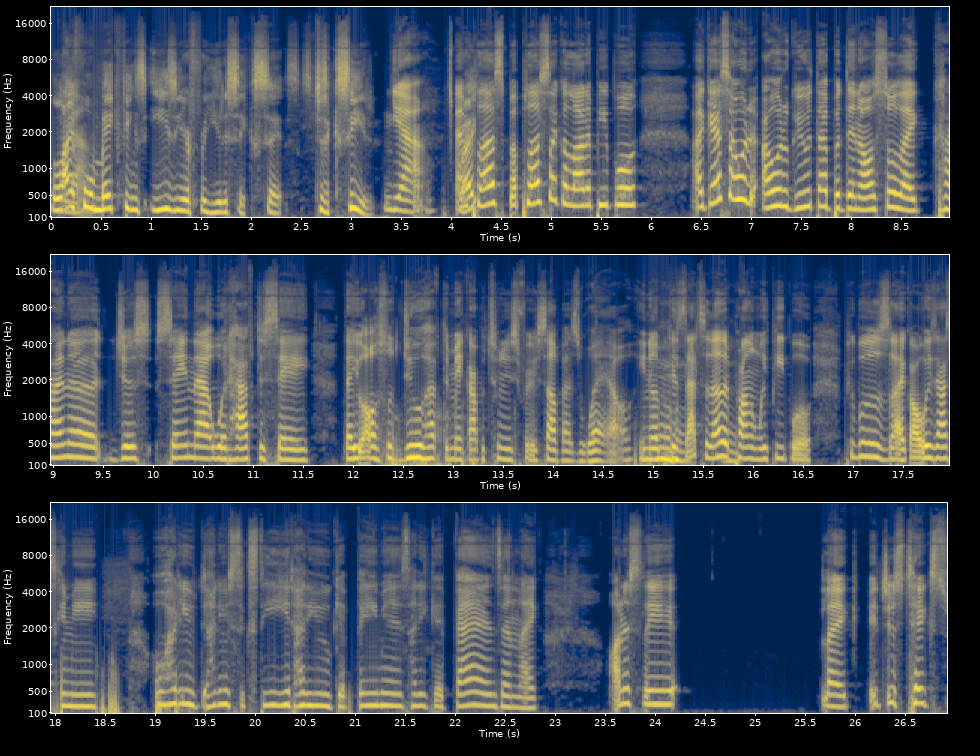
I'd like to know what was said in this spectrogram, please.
Life Yeah. will make things easier for you to success to succeed. Yeah. And Right? plus, but plus, like a lot of people, I guess I would I would agree with that. But then also, like, kind of just saying that would have to say that you also do have to make opportunities for yourself as well. You know, because mm-hmm. that's another mm-hmm. problem with people. People is like always asking me, "Oh, how do you how do you succeed? How do you get famous? How do you get fans?" And like, honestly, like it just takes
